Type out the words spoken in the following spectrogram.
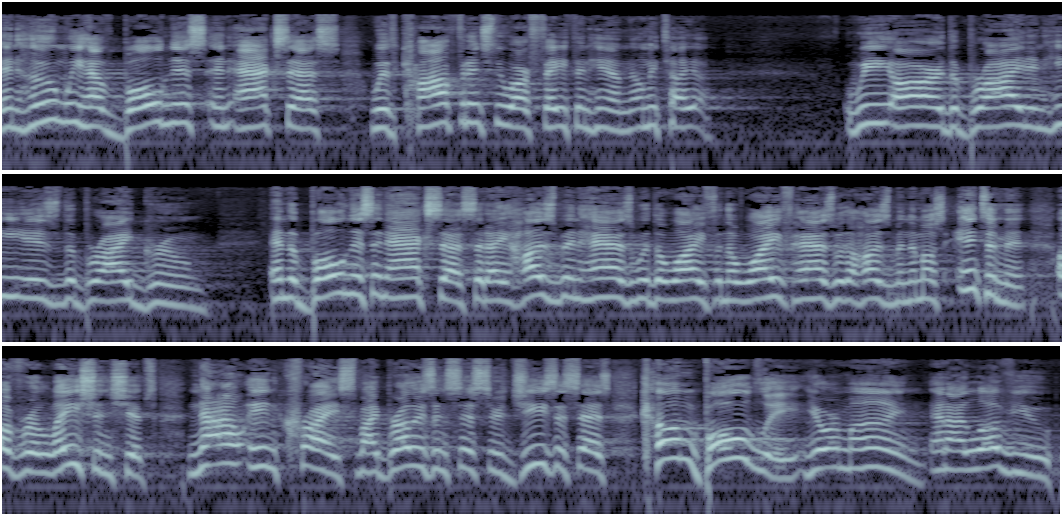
in whom we have boldness and access with confidence through our faith in Him. Now, let me tell you, we are the bride and He is the bridegroom and the boldness and access that a husband has with the wife and the wife has with a husband, the most intimate of relationships. Now in Christ, my brothers and sisters, Jesus says, Come boldly, you're mine, and I love you.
